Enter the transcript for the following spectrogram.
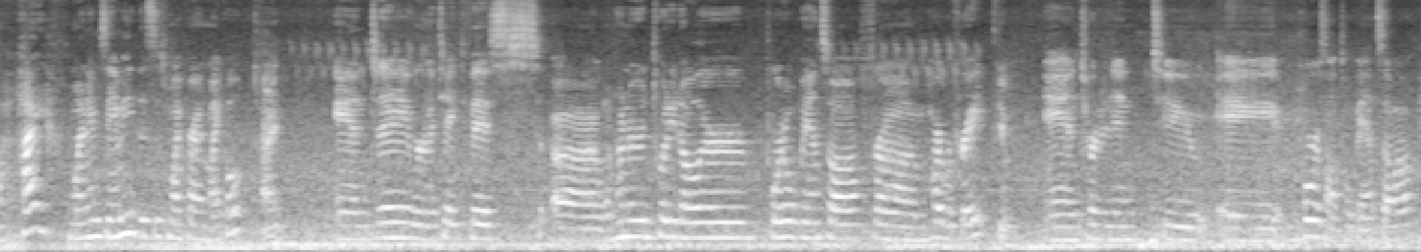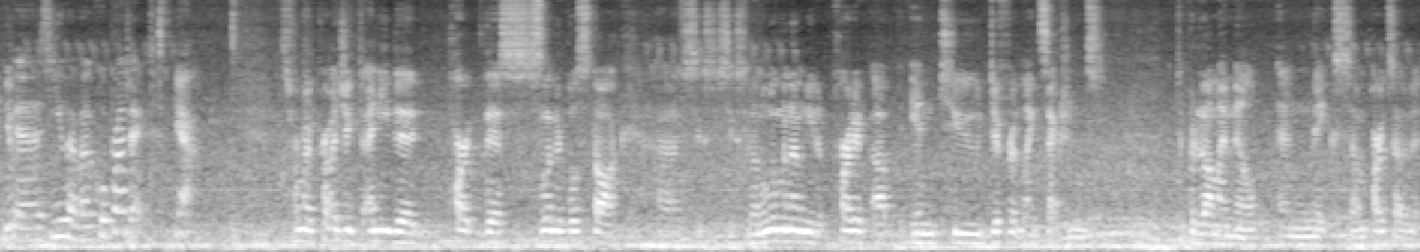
Uh, hi, my name's Amy. This is my friend Michael. Hi. And today we're going to take this uh, $120 portable bandsaw from Harbor Freight Yep. and turn it into a horizontal bandsaw Yep. because you have a cool project. Yeah. So for my project, I need to part this cylindrical stock, uh, 6061 aluminum, need to part it up into different length sections to put it on my mill and make some parts out of it.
